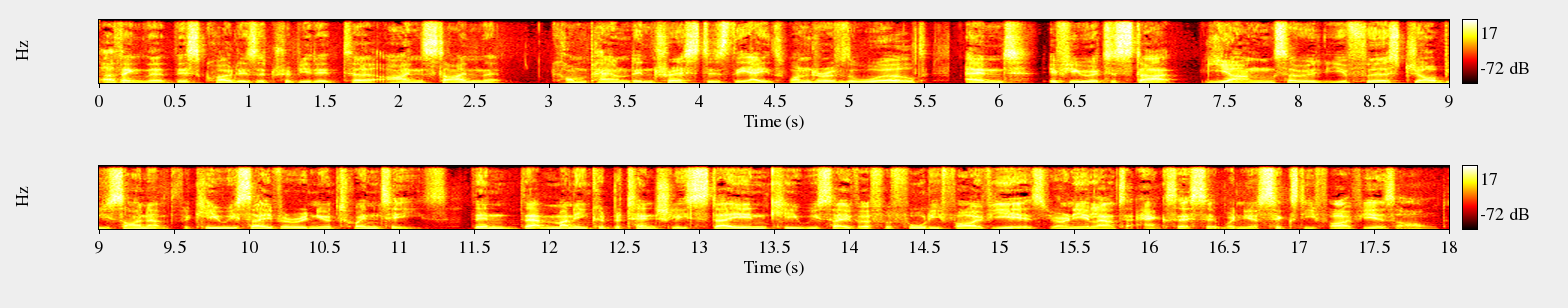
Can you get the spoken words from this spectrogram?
I think that this quote is attributed to Einstein that compound interest is the eighth wonder of the world. And if you were to start young, so your first job, you sign up for KiwiSaver in your 20s, then that money could potentially stay in KiwiSaver for 45 years. You're only allowed to access it when you're 65 years old.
